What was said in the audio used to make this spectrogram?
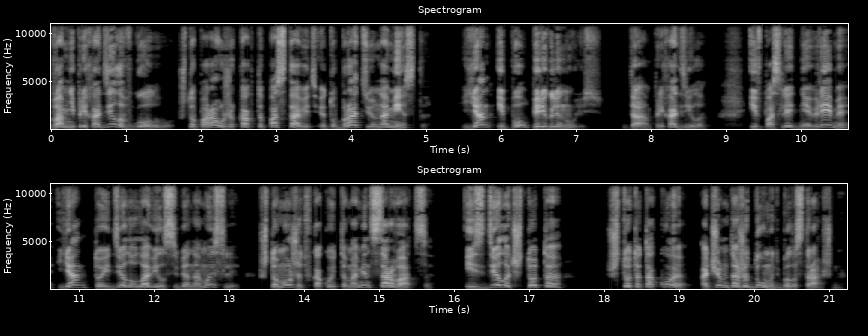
Вам не приходило в голову, что пора уже как-то поставить эту братью на место? Ян и Пол переглянулись. Да, приходило. И в последнее время Ян то и дело ловил себя на мысли, что может в какой-то момент сорваться и сделать что-то, что-то такое, о чем даже думать было страшно.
